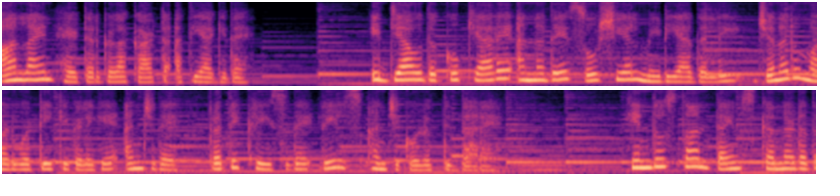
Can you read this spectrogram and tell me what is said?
ಆನ್ಲೈನ್ ಹೇಟರ್ಗಳ ಕಾಟ ಅತಿಯಾಗಿದೆ. ಇದ್ಯಾವುದಕ್ಕೂ ಕ್ಯಾರೆ ಅನ್ನದೇ ಸೋಷಿಯಲ್ ಮೀಡಿಯಾದಲ್ಲಿ ಜನರು ಮಾಡುವ ಟೀಕೆಗಳಿಗೆ ಅಂಜದೆ ಪ್ರತಿಕ್ರಿಯಿಸದೆ ರೀಲ್ಸ್ ಹಂಚಿಕೊಳ್ಳುತ್ತಿದ್ದಾರೆ. ಹಿಂದೂಸ್ತಾನ್ ಟೈಮ್ಸ್ ಕನ್ನಡದ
